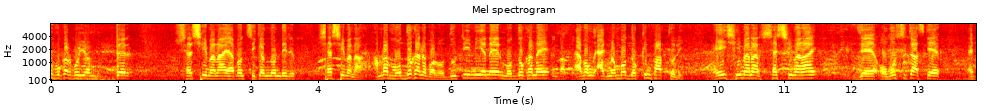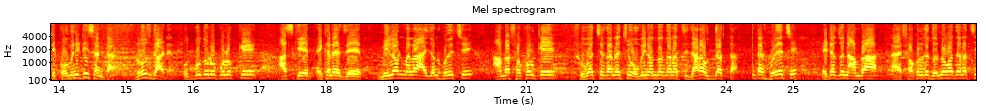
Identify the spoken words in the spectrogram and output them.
উপকার বই আমাদের শেষ সীমানায় এবং চিকনদন্ডির শেষ সীমানা, আমরা মধ্যখানে বলব দুটি ইউনিয়নের মধ্যখানে এবং এক নম্বর দক্ষিণ পাততলি এই সীমানার শেষ সীমানায় যে অবস্থিত আজকে একটি কমিউনিটি সেন্টার রোজ গার্ডেন উদ্বোধন উপলক্ষে আজকে এখানে যে মিলন মেলার আয়োজন হয়েছে, আমরা সকলকে শুভেচ্ছা জানাচ্ছি, অভিনন্দন জানাচ্ছি, যারা উদ্যোক্তা সেন্টার হয়েছে, এটার জন্য আমরা সকলকে ধন্যবাদ জানাচ্ছি,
